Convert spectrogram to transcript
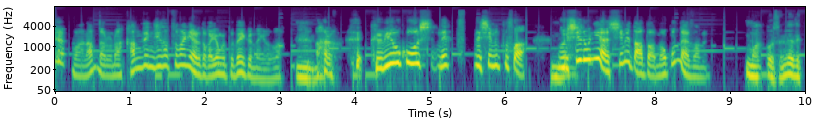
まあなんだろうな、完全自殺マニュアルとか読むと出てくるんだけどさ、うん。あの、首をこうしね、つって死ぬとさ、後ろには締めた後は残んないやつなのよ。まあそうですよね。だって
